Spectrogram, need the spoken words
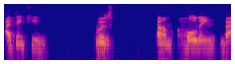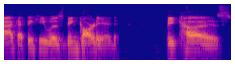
I think he was um, holding back. I think he was being guarded because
